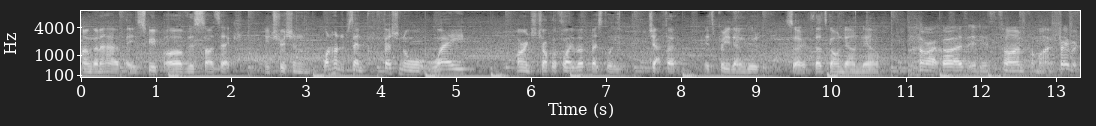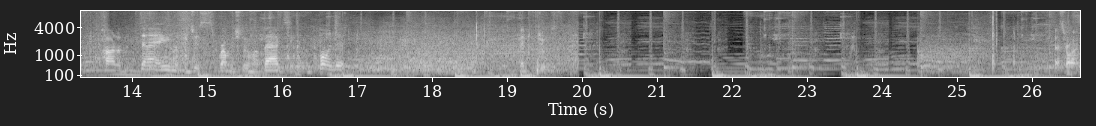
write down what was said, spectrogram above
I'm gonna have a scoop of this Scitec Nutrition 100% professional whey orange chocolate flavor, basically Jaffa. It's pretty damn good. So that's going down now. Alright guys, it is time for my favorite part of the day. Let me just rummage through my bag if I can find it. Mental juice. That's right.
